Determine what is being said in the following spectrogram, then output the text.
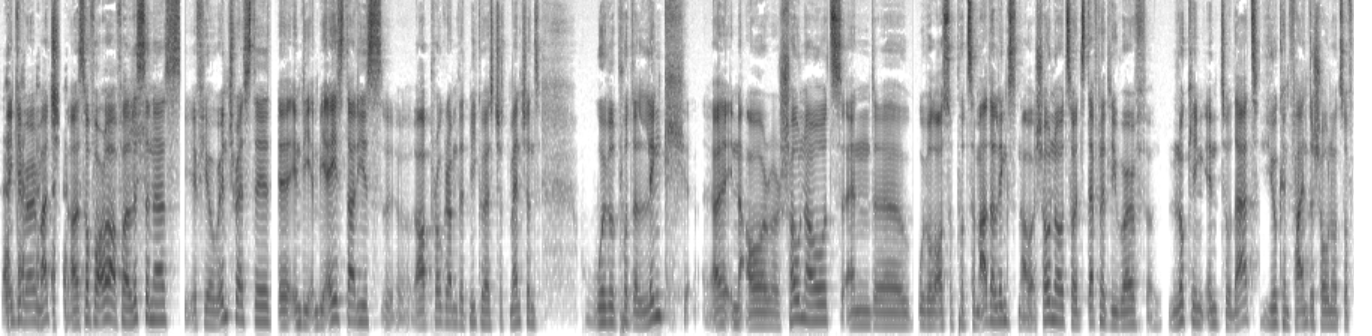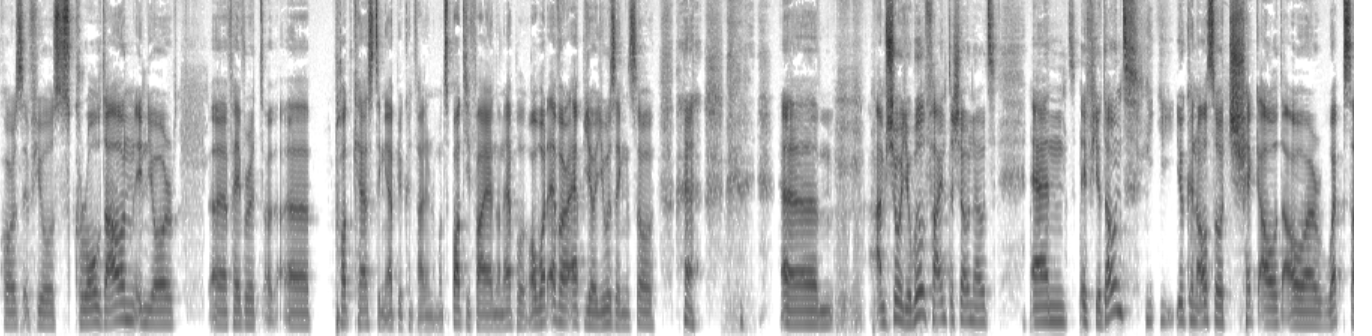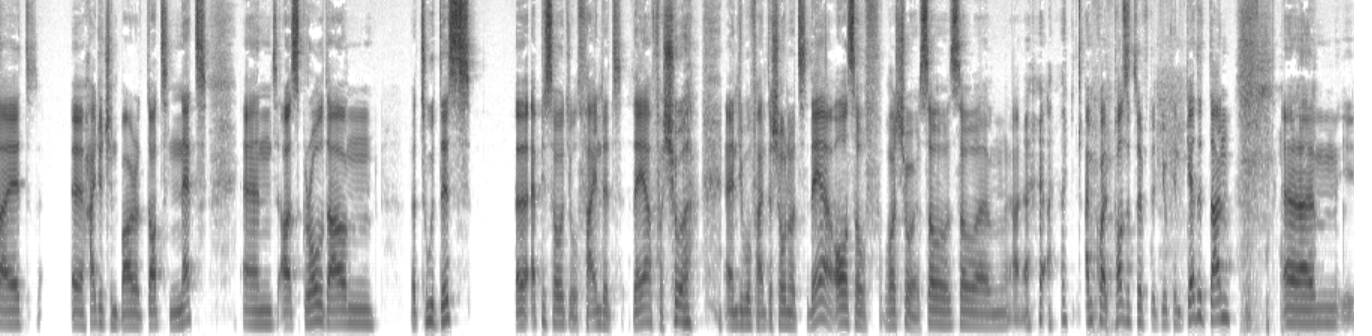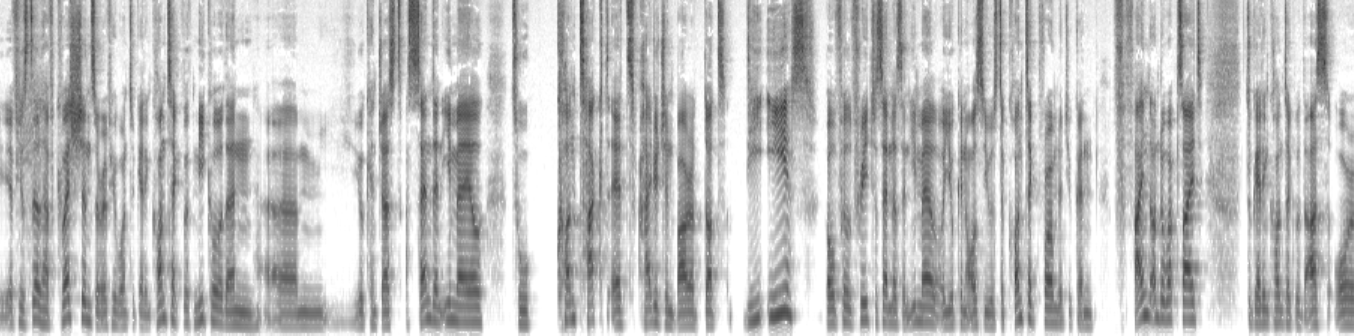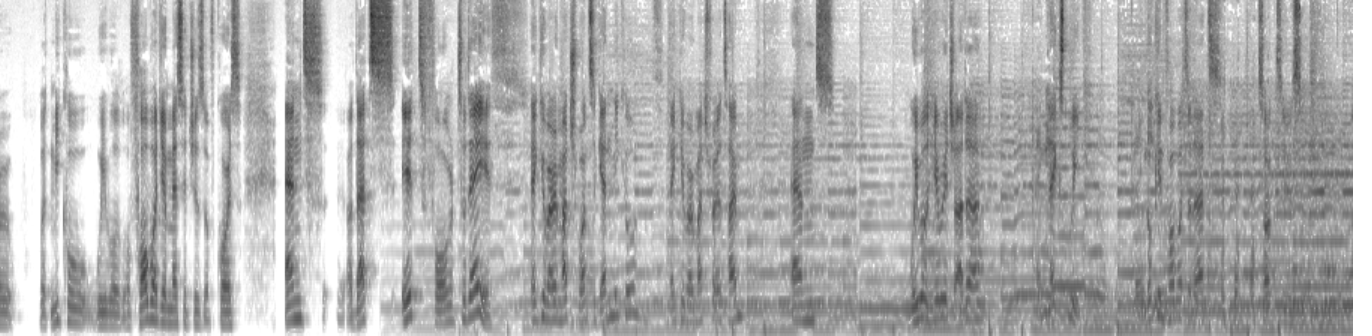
thank you very much uh, so for all of our listeners if you're interested in the mba studies our program that miko has just mentioned we will put a link uh, in our show notes and uh, we will also put some other links in our show notes. So it's definitely worth looking into that. You can find the show notes, of course, if you scroll down in your uh, favorite uh, uh, podcasting app. You can find it on Spotify and on Apple or whatever app you're using. So um, I'm sure you will find the show notes. And if you don't, you can also check out our website uh, hydrogenbar.net and I'll scroll down uh, to this uh, episode. You'll find it there for sure, and you will find the show notes there also for sure. So, so um, I, am quite positive that you can get it done. Um, if you still have questions or if you want to get in contact with Miko, then um, you can just send an email to contact at hydrogenbar.de. So feel free to send us an email, or you can also use the contact form that you can find on the website to get in contact with us or with Miko. We will forward your messages, of course. And uh, that's it for today. Thank you very much once again, Miko. Thank you very much for your time. And we will hear each other Thank next you. week. Thank Looking you. forward to that. Talk to you soon.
